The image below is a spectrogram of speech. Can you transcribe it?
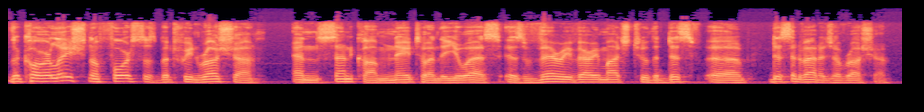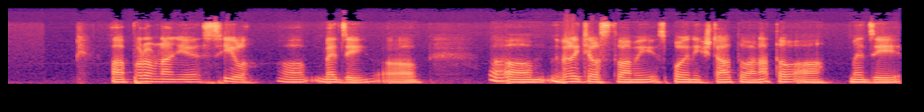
The correlation of forces between Russia and CENTCOM, NATO, and the US is very, very much to the dis, uh, disadvantage of Russia. A porovnanie síl uh, medzi uh, uh, veliteľstvami Spojených štátov a NATO a medzi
